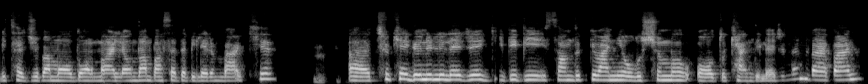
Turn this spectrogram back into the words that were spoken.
bir tecrübem oldu onlarla, ondan bahsedebilirim belki. Ee, Türkiye Gönüllüleri gibi bir sandık güvenliği oluşumu oldu kendilerinin ve ben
